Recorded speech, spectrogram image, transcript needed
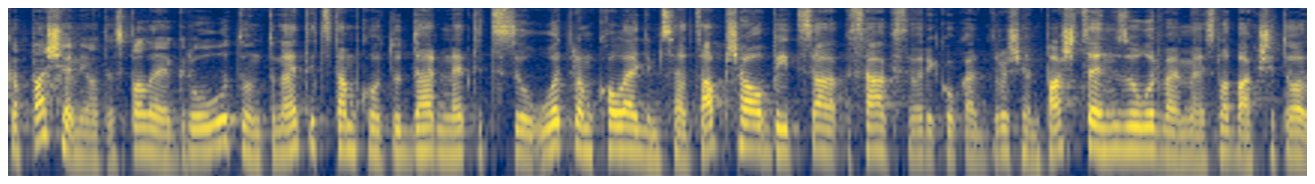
ka pašiem jau tas paliek grūti, un tu netici tam, ko tu dari, netici otram kolēģim, sāc apšaubīt, sāk, sāks arī kaut kāda droši vien pašcensūra, vai mēs labāk šito,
